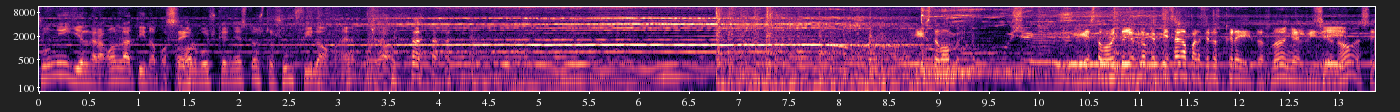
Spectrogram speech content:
Suni y el dragón latino. Por favor, busquen esto. Esto es un filón, ¿eh? Cuidado. Y este momento. Y en este momento yo creo que empiezan a aparecer los créditos, ¿no? En el vídeo, Sí, ¿no? Sí.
